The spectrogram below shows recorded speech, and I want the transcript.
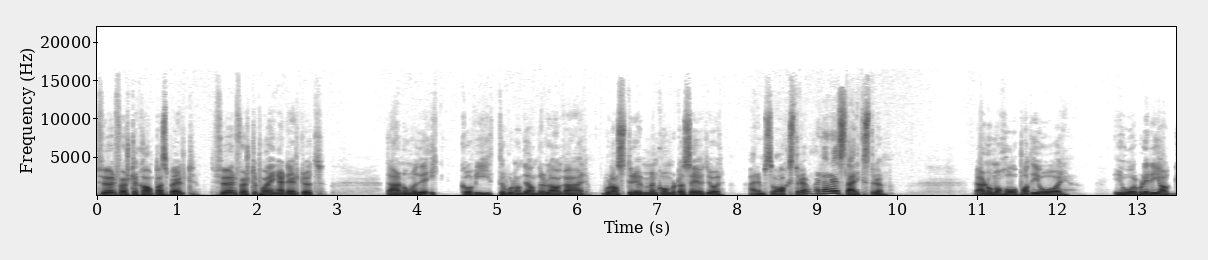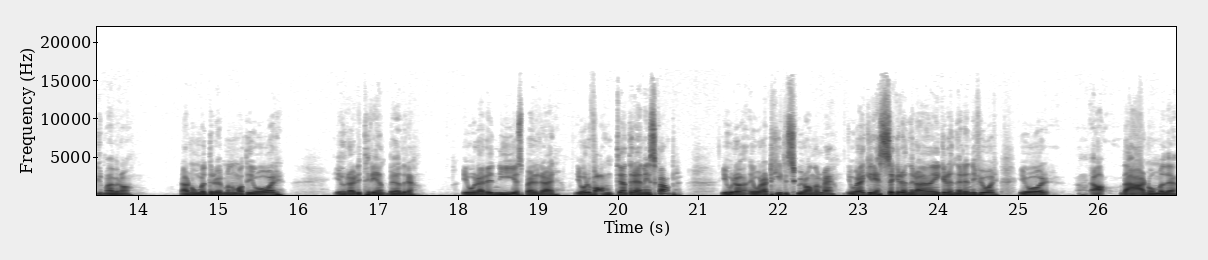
før første kamp er spilt, før første poeng er delt ut. Det er noe med det ikke å vite hvordan de andre laga er. Hvordan strømmen kommer til å se ut i år. Er det en svak strøm, eller er det en sterk strøm? Det er noe med å håpe at i år I år blir det jaggu meg bra. Det er noe med drømmen om at i år I år er de trent bedre. I år er det nye spillere her. I år vant de en treningskamp. I år, i år er tilskuerne med. I år er gresset grønnere, grønnere enn i fjor. I år Ja, det er noe med det.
